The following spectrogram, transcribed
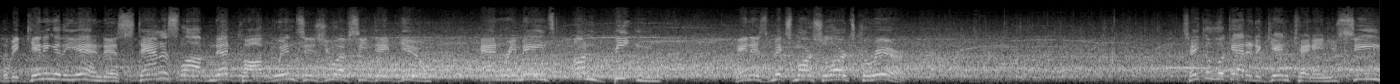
The beginning of the end is Stanislav Nedkov wins his UFC debut and remains unbeaten in his mixed martial arts career. Take a look at it again, Kenny, and you see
